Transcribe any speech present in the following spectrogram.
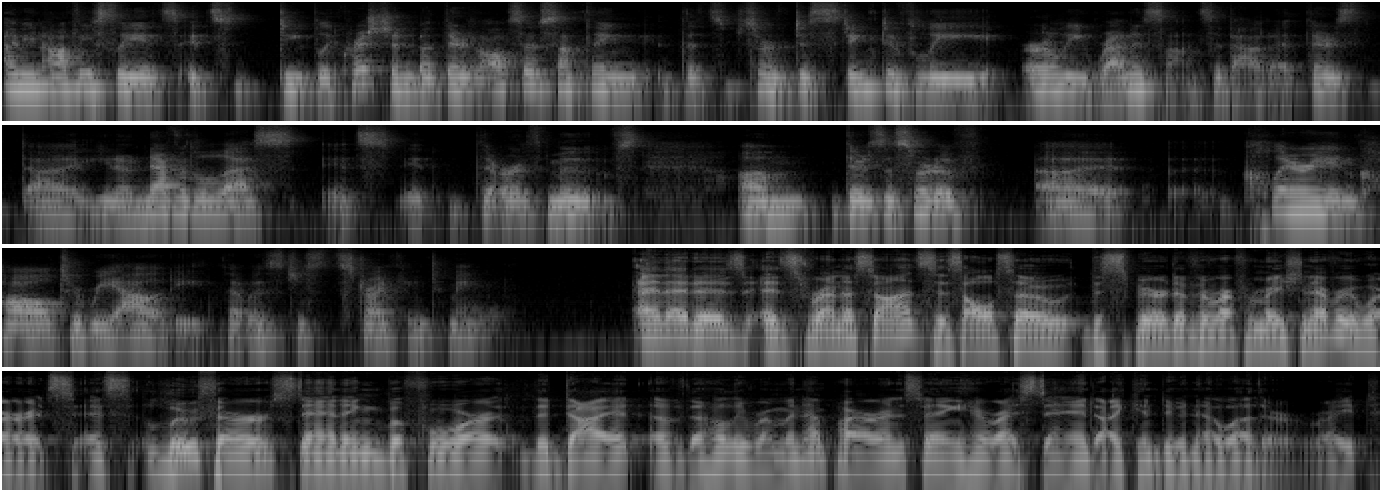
I mean, obviously it's it's deeply Christian, but there's also something that's sort of distinctively early Renaissance about it. There's, uh, you know, nevertheless, it's it, the earth moves. Um, there's a sort of uh, clarion call to reality that was just striking to me. And it is it's Renaissance. It's also the spirit of the Reformation everywhere. It's it's Luther standing before the Diet of the Holy Roman Empire and saying, "Here I stand. I can do no other." Right.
